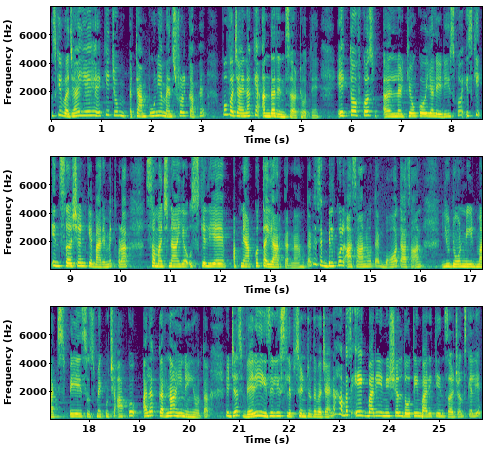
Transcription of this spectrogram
उसकी वजह यह है कि जो टैम्पून या मेंस्ट्रुअल कप है, वो वजाइना के अंदर इंसर्ट होते हैं। एक तो ऑफ़ कोर्स लड़कियों को या लेडीज़ को इसकी इंसर्शन के बारे में थोड़ा समझना या उसके लिए अपने आप को तैयार करना होता है। वैसे बिल्कुल आसान होता है, बहुत आसान। You don't need much space उसमें कुछ आपको अलग करना ही नहीं होता। It just very easily slips into the vagina हाँ बस एक बारी इनिशियल दो तीन बारी की इंसर्शन के लिए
